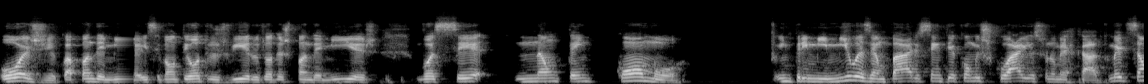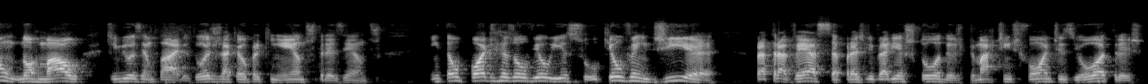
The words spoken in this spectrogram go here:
Hoje, com a pandemia, e se vão ter outros vírus, outras pandemias, você não tem como imprimir mil exemplares sem ter como escoar isso no mercado. Uma edição normal de mil exemplares, hoje já caiu para 500, 300. Então, pode resolver isso. O que eu vendia para Travessa, para as livrarias todas, de Martins Fontes e outras,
